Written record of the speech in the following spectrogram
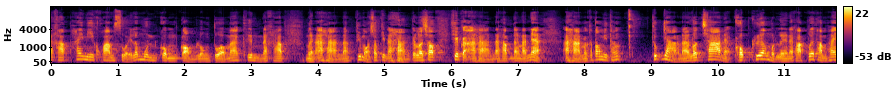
นะครับ ให้มีความสวยละมุนกลมกล่อมลงตัวมากขึ้นนะครับ เหมือนอาหารนะพี่หมอชอบกินอาหารก็เราชอบเทียบกับอาหารนะครับ ดังนั้นเนี่ยอาหารมันก็ต้องมีทั้ง ทุกอย่างนะรสชาติเนี่ยครบเครื่องหมดเลยนะครับ เพื่อทำให้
